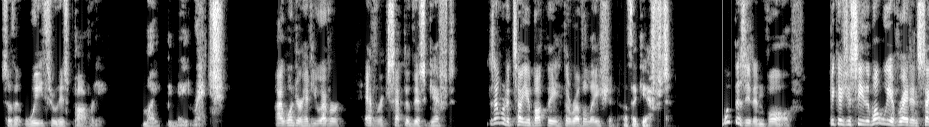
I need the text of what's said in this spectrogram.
so that we, through his poverty, might be made rich. I wonder, have you ever, ever accepted this gift? Because I want to tell you about the, the revelation of the gift. What does it involve? Because you see that what we have read in 2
